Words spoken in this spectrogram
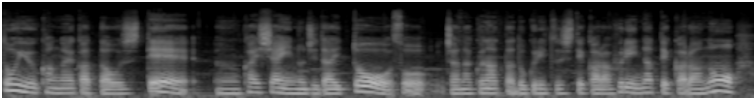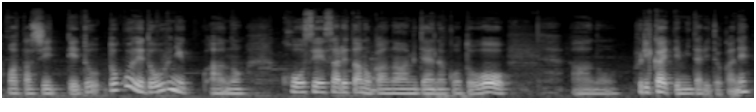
どういう考え方をして、うん、会社員の時代とそうじゃなくなった独立してからフリーになってからの私ってどこでどういうふうにあの構成されたのかなみたいなことをあの振り返ってみたりとかね。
